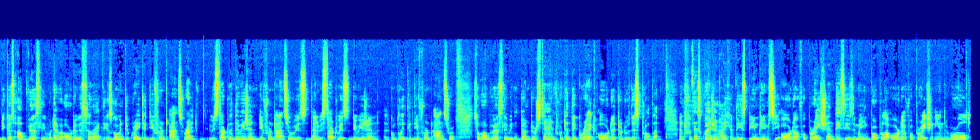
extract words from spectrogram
Because obviously whatever order we select is going to create a different answer, right? We start with division, different answer, with then we start with division, a completely different answer. So obviously we need to understand what is the correct order to do this problem. And for this question I have this PEMDAS order of operation, this is the main popular order order of operation in the world,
